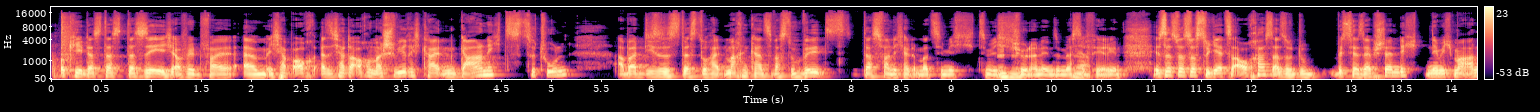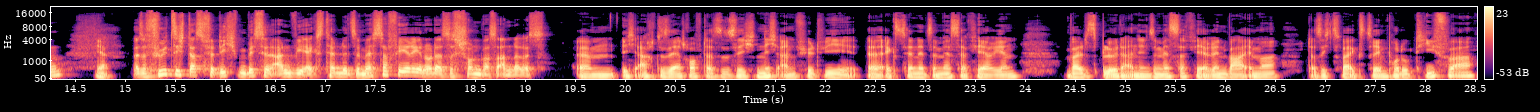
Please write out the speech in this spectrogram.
Okay, das, das, das sehe ich auf jeden Fall. Ähm, ich habe auch, also ich hatte auch immer Schwierigkeiten, gar nichts zu tun. Aber dieses, dass du halt machen kannst, was du willst, das fand ich halt immer ziemlich, ziemlich mhm. schön an den Semesterferien. Ja. Ist das was, was du jetzt auch hast? Also du bist ja selbstständig, nehme ich mal an. Ja. Also fühlt sich das für dich ein bisschen an wie Extended Semesterferien oder ist es schon was anderes? Ähm, ich achte sehr darauf, dass es sich nicht anfühlt wie äh, Extended Semesterferien, weil das Blöde an den Semesterferien war immer, dass ich zwar extrem produktiv war,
